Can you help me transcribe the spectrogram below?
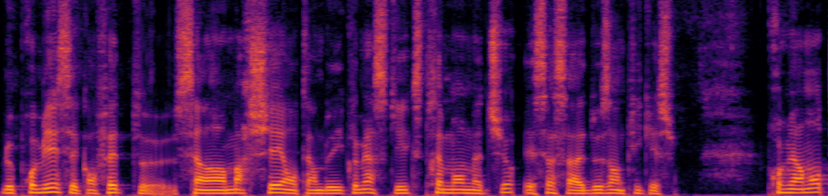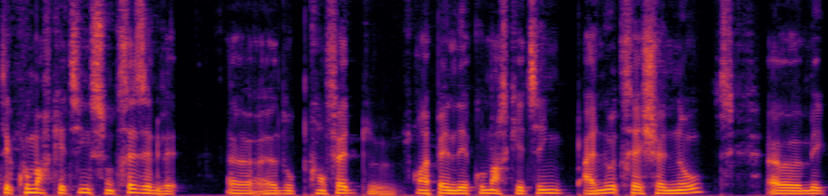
Le premier, c'est qu'en fait, euh, c'est un marché en termes de e-commerce qui est extrêmement mature et ça, ça a deux implications. Premièrement, tes coûts marketing sont très élevés. Euh, donc, en fait, euh, ce appelle les coûts marketing à notre échelle, mais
